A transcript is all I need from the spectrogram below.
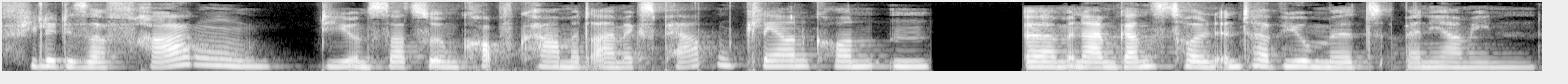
viele dieser Fragen, die uns dazu im Kopf kamen, mit einem Experten klären konnten. Ähm, in einem ganz tollen Interview mit Benjamin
